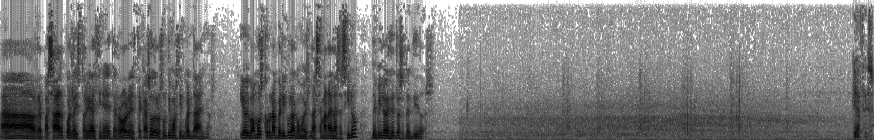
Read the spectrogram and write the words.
a repasar pues la historia del cine de terror, en este caso de los últimos 50 años. Y hoy vamos con una película como es La Semana del Asesino de 1972. ¿Qué haces?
